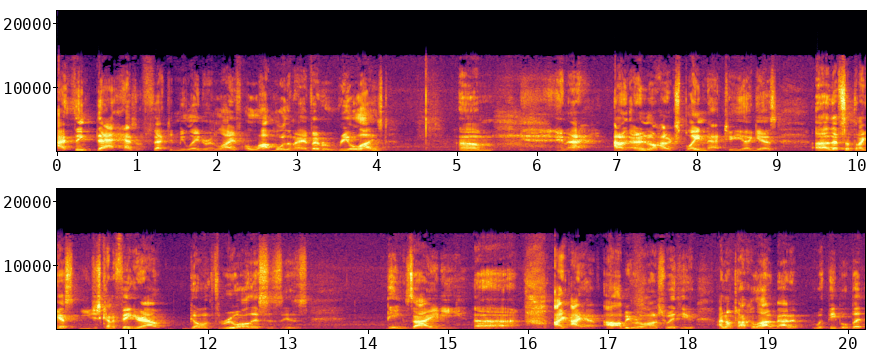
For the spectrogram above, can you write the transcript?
I think that has affected me later in life a lot more than I have ever realized. Um, and I, I don't, I don't know how to explain that to you. I guess uh, that's something I guess you just kind of figure out going through all this is, is the anxiety. Uh, I, I have, I'll be real honest with you. I don't talk a lot about it with people, but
